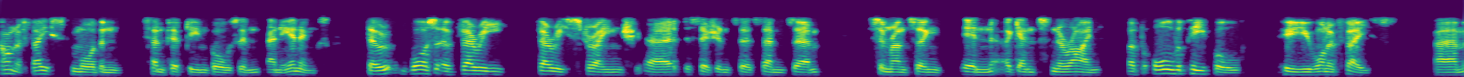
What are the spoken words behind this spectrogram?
can't have faced more than 10, 15 balls in any innings. There was a very, very strange uh, decision to send um, Simran Singh in against Narine. Of all the people who you want to face, um,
